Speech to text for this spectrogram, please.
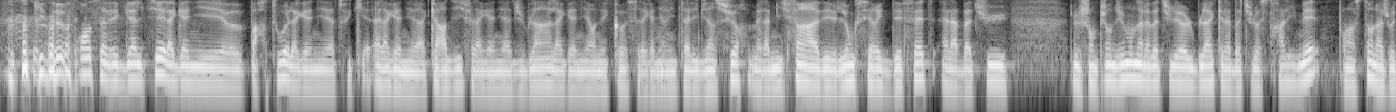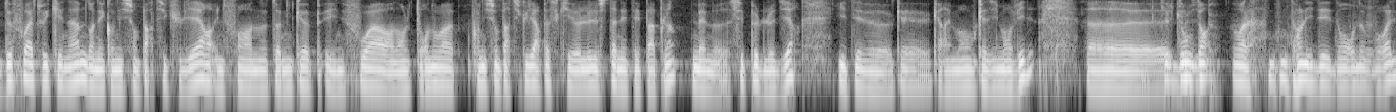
Cette équipe de France avec Galtier, elle a gagné euh, partout. Elle a gagné à Twickenham, elle a gagné à Cardiff, elle a gagné à Dublin, elle a gagné en Écosse, elle a gagné en Italie bien sûr. Mais elle a mis fin à des longues séries de défaites. Elle a battu le champion du monde, elle a battu les All Blacks, elle a battu l'Australie. Mais pour l'instant, elle a joué deux fois à Twickenham dans des conditions particulières. Une fois en Autumn Cup et une fois dans le tournoi, conditions particulières parce que le stade n'était pas plein. Même euh, c'est peu de le dire. Il était euh, ca- carrément ou quasiment vide. Euh, donc dans, voilà, dans l'idée, dont Renaud Bourrel,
